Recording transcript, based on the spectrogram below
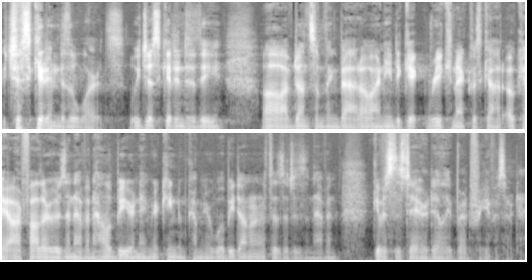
We just get into the words. We just get into the, oh, I've done something bad. Oh, I need to get reconnect with God. Okay, our Father who is in heaven, hallowed be your name. Your kingdom come, your will be done on earth as it is in heaven. Give us this day our daily bread. Forgive us our debt.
